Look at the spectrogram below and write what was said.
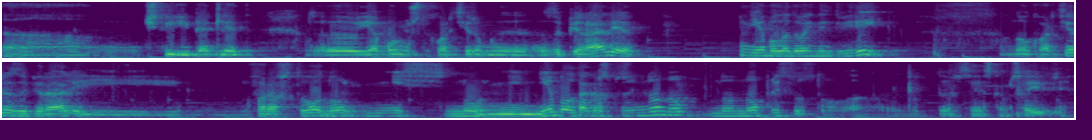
4-5 а, лет. Э, я помню, что квартиры мы запирали, не было двойных дверей, но квартиры запирали и воровство, ну, не, ну, не, не было так распространено, но, но, но присутствовало в Советском Союзе.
